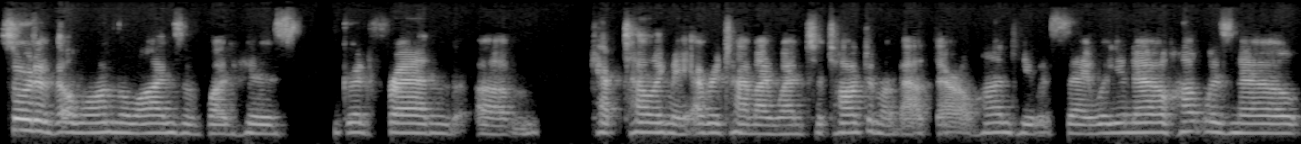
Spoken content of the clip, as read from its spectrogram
sort of along the lines of what his good friend um, kept telling me every time I went to talk to him about Darryl Hunt, he would say, well, you know, Hunt was no,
